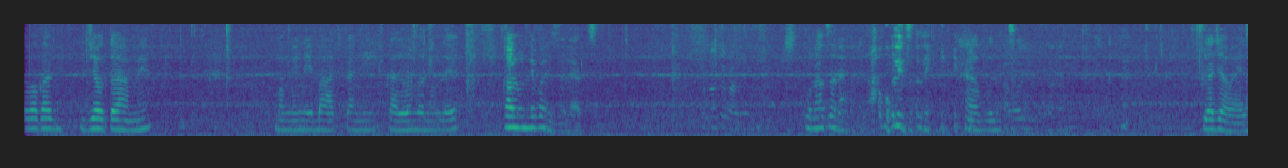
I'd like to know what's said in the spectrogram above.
बघा आम्ही. मम्मीने भात आणि कालवण बनवलंय. कालवण लय भारी झाले आज. कोणाचं नाही आबोलीचं नाही. हा बोल या जेवायला.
